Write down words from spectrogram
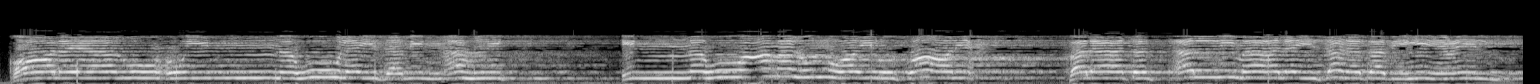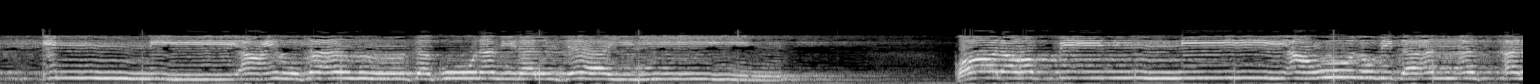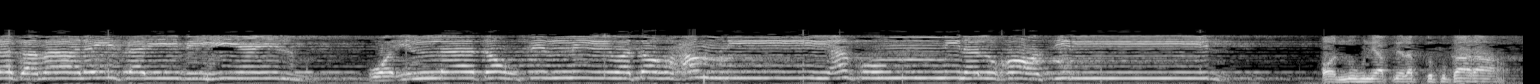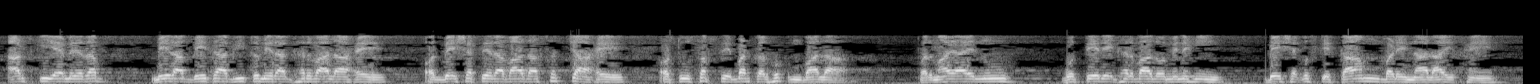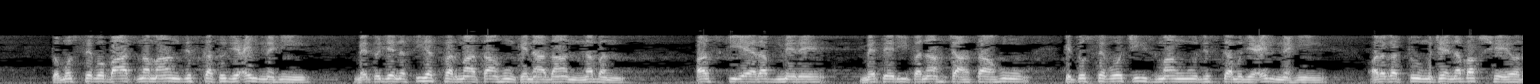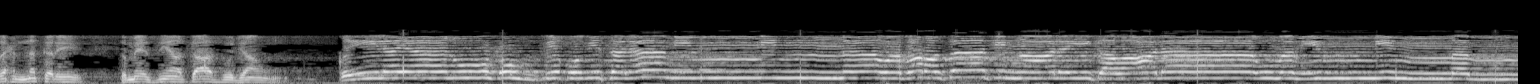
قال يا نوح إنه ليس من أهلك إنه عمل غير صالح. فلا تسأل ما ليس لك به علم. إني أعظك أن تكون من الجاهلين. قال رب إني أعوذ بك أن أسألك ما ليس لي به علم. وإلا تغفر لي وترحمني أكن من الخاسرين۔ اور نوح نے اپنے رب کو پکارا، عرض کی ہے میرے رب، میرا بیٹا بھی تو میرا گھر والا ہے، اور بے شک تیرا وعدہ سچا ہے، اور تو سب سے بڑھ کر حکم والا۔ فرمایا، اے نوح، وہ تیرے گھر والوں میں نہیں، بے شک اس کے کام بڑے نالائق ہیں۔ تو مجھ سے وہ بات نہ مانگ جس کا تجھے علم نہیں۔ میں تجھے نصیحت فرماتا ہوں کہ نادان نہ بن۔ عرض کی اے رب میرے، میں تیری پناہ چاہتا ہوں کہ تجھ سے وہ چیز مانگوں جس کا مجھے علم نہیں۔ اور اگر تو مجھے نہ بخشے اور رحم نہ کرے، تو میں زیاں کار ہو جاؤں۔ قيل يا نوح، اهبط بسلام منا وبركات عليك وعلى أمم ممن معك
